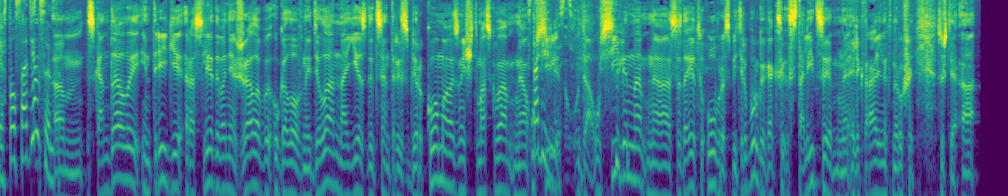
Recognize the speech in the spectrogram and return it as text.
И остался один центр. Ам, скандалы, интриги, расследования, жалобы, уголовные дела, наезды центры избиркома, значит, Москва а, Стабильность. да, усиленно а, создает образ Петербурга как столицы м, электоральных нарушений. Слушайте, а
